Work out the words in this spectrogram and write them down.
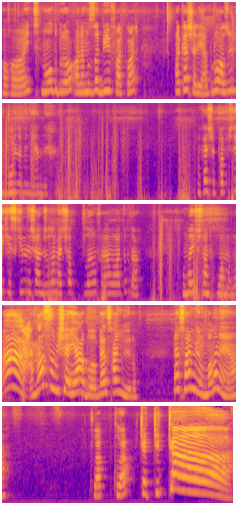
Hayt. Ne oldu bro? Aramızda bir fark var. Arkadaşlar ya bro az önce bu oyunda beni yendi. Arkadaşlar PUBG'de keskin nişancılığım, headshotlığım falan vardır da. Onu hiç tam kullanmadım. Aa, nasıl bir şey ya bu? Ben saymıyorum. Ben saymıyorum. Bana ne ya? Klap klap ça ça ça.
